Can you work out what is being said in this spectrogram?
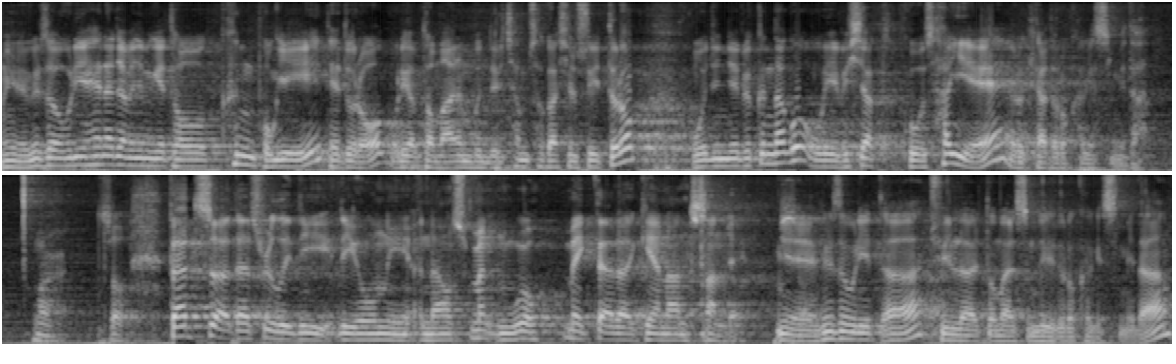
예, 그래서 우리 해나 자매님에게 더 큰 복이 되도록 우리가 더 많은 분들이 참석하실 수 있도록 오전 예배 끝나고 오후 예배 시작 그 사이에 이렇게 하도록 하겠습니다. All right. So that's uh, that's really the the only announcement, and we'll make that again on Sunday. 예, 그래서 우리 이따 주일날 또 말씀드리도록 하겠습니다.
